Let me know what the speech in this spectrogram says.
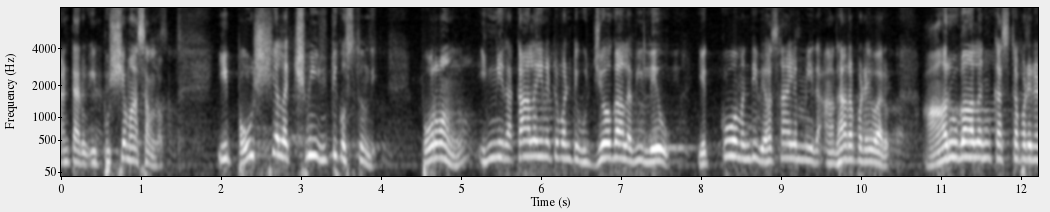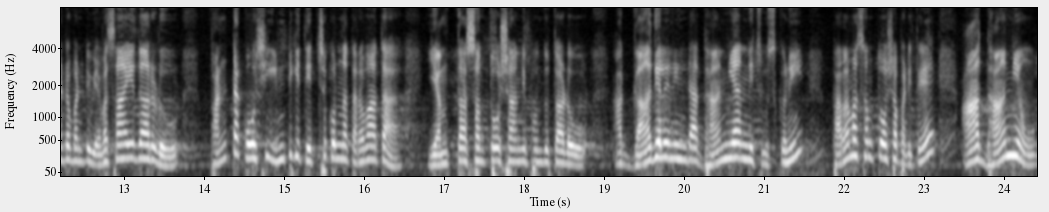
అంటారు ఈ పుష్యమాసంలో. ఈ పౌష్యలక్ష్మి ఇంటికి వస్తుంది పూర్వం ఇన్ని రకాలైనటువంటి ఉద్యోగాలు అవి లేవు. ఎక్కువ మంది వ్యవసాయం మీద ఆధారపడేవారు. ఆరుగాలం కష్టపడినటువంటి వ్యవసాయదారుడు పంట కోసి ఇంటికి తెచ్చుకున్న తర్వాత ఎంత సంతోషాన్ని పొందుతాడో? ఆ గాదెల నిండా ధాన్యాన్ని చూసుకుని పరమ సంతోషపడితే ఆ ధాన్యం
